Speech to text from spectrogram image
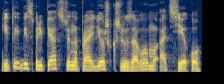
и ты беспрепятственно пройдешь к шлюзовому отсеку.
